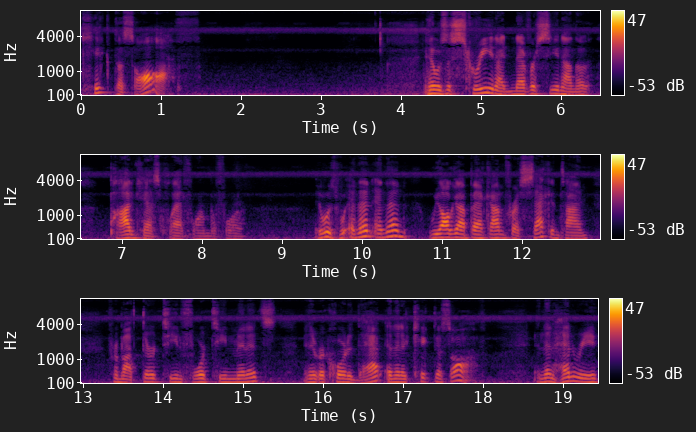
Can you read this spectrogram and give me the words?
kicked us off. And it was a screen I'd never seen on the podcast platform before. It was and then and then we all got back on for a second time for about 13 14 minutes and it recorded that and then it kicked us off. And then Henry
